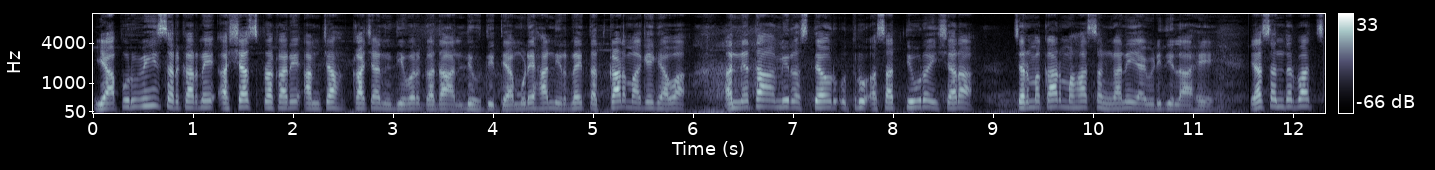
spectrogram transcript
यापूर्वीही सरकारने अशाच प्रकारे आमच्या हक्काच्या निधीवर गदा आणली होती. त्यामुळे हा निर्णय तत्काळ मागे घ्यावा. अन्यथा आम्ही रस्त्यावर उतरू असा तीव्र इशारा चर्मकार महासंघाने यावेळी दिला आहे. या संदर्भात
